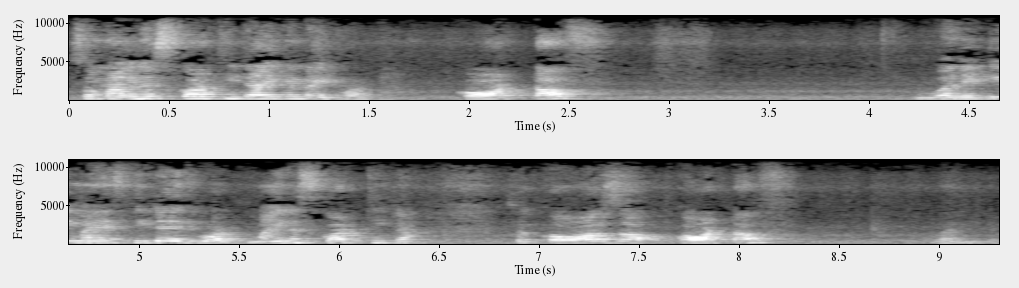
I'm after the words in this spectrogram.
So minus cot theta I can write what? Cot of 180 minus theta is what? Minus cot theta. So cos of cot of 1 minute.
